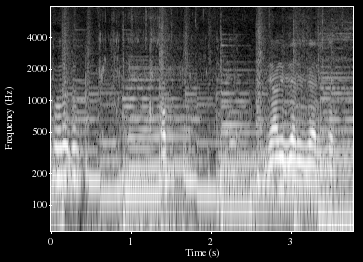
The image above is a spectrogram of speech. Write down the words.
Вот вот это. Оп. Взяли, взяли, взяли, взяли.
